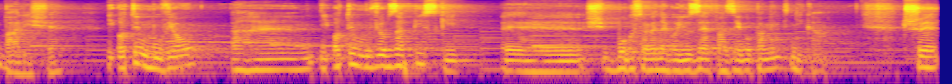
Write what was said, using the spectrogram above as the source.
Bali się. I o tym mówią, e, i o tym mówią zapiski e, błogosławionego Józefa z jego pamiętnika. Czy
